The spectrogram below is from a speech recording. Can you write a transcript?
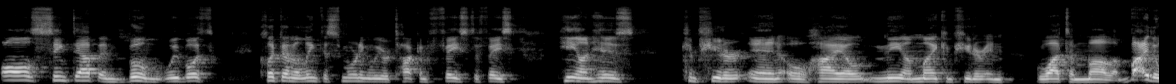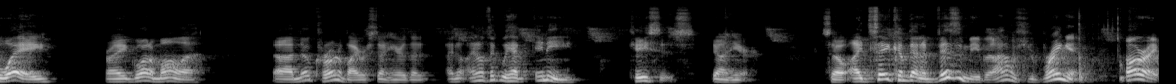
all synced up, and boom, we both clicked on a link this morning. We were talking face to face. He on his computer in Ohio, me on my computer in Guatemala. By the way, right, Guatemala, uh, no coronavirus down here. That I don't. I don't think we have any cases down here. So I'd say come down and visit me, but I don't want you to bring it. All right.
